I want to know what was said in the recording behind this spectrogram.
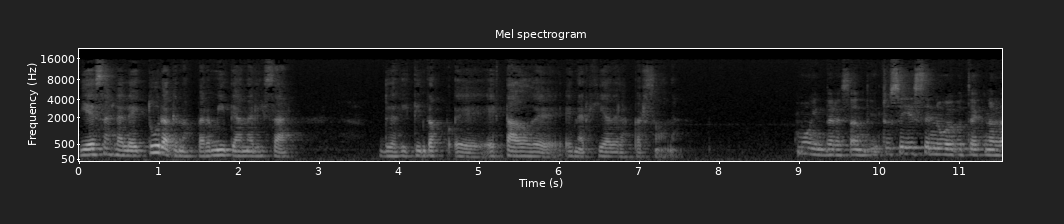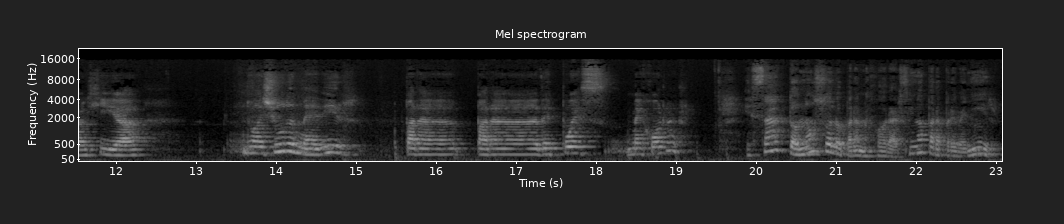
Y esa es la lectura que nos permite analizar los distintos eh, estados de energía de las personas. Muy interesante. Entonces esa nueva tecnología nos ayuda a medir para, para después mejorar. Exacto, no solo para mejorar, sino para prevenir.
